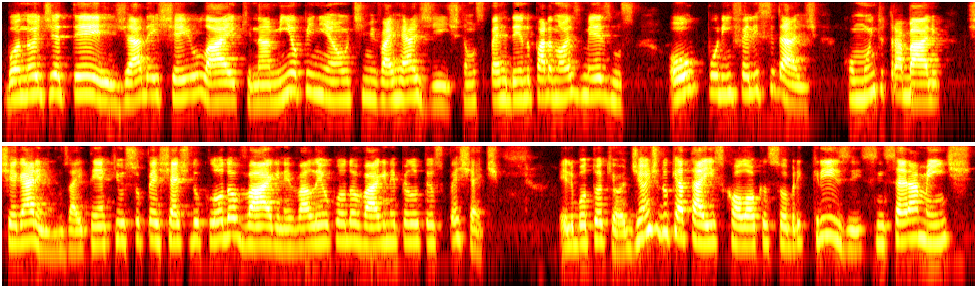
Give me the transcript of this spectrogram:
boa noite, GT. Já deixei o like. Na minha opinião, o time vai reagir. Estamos perdendo para nós mesmos ou por infelicidade. Com muito trabalho, chegaremos. Aí tem aqui o superchat do Clodo Wagner. Valeu, Clodo Wagner, pelo teu superchat. Ele botou aqui, ó. Diante do que a Thaís coloca sobre crise, sinceramente,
